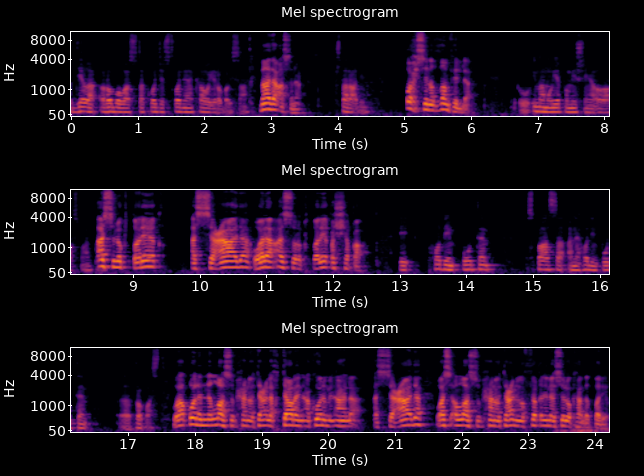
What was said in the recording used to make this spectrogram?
Dijela robova su također stvorene kao i robovi sami. ماذا أصنع؟ Šta radimo? أحسن الظن في الله Imamo lijepo mišljenje o Allah subhanahu wa ta'ala. أسلك طريق السعادة ولا أسلك طريق الشقاء I hodim putem spasa, a ne hodim putem uh, propasti. وأقول أن الله سبحانه وتعالى اختار أن أكون من أهل السعادة وأسأل الله سبحانه وتعالى أن يوفقني إلى سلوك هذا الطريق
